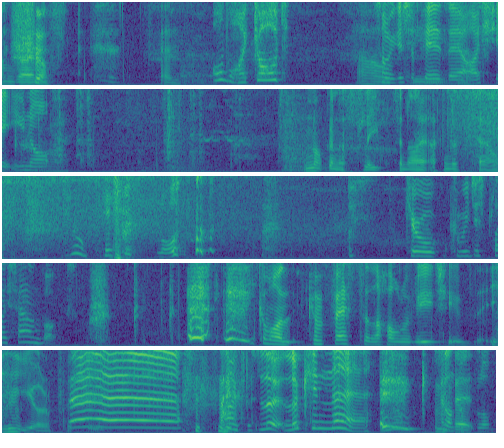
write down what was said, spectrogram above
I'm going off. And, oh my god! oh, Something just appeared there, I shit you not. I'm not gonna sleep tonight. I can just tell. You're pissed on the floor. Kirill, can we just play Sandbox? Come on, confess to the whole of YouTube that you're a pussy. No, 'cause look, look in there. It's on the floor. confess.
